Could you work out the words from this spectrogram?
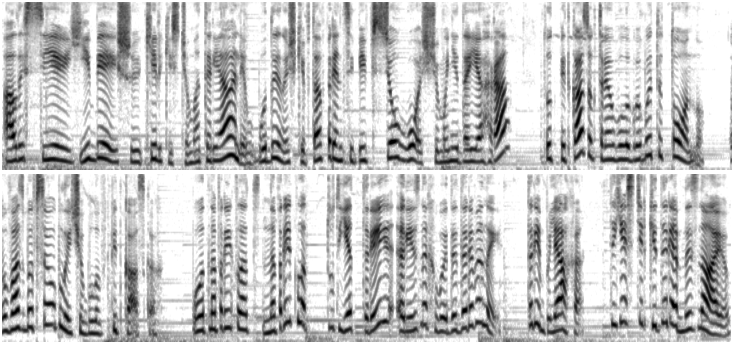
Але з цією гібейшою кількістю матеріалів, будиночків та, в принципі, всього, що мені дає гра, тут підказок треба було б робити тонну. У вас би все обличчя було в підказках. Бо от, наприклад, наприклад, тут є три різних види деревини. Три бляха. Та я стільки дерев не знаю.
